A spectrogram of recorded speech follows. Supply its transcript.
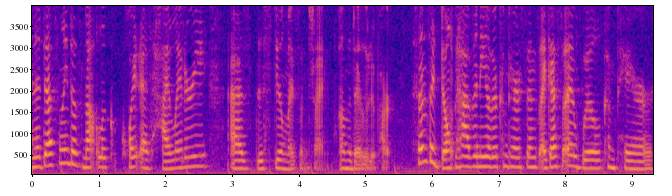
and it definitely does not look quite as highlightery as the Steal My Sunshine on the diluted part. Since I don't have any other comparisons, I guess I will compare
